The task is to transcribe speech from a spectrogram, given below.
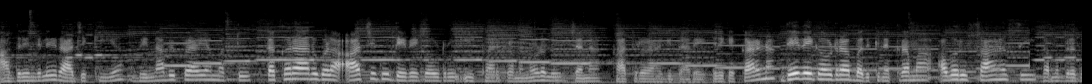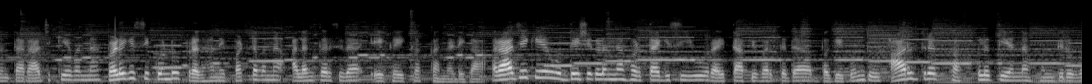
ಆದ್ದರಿಂದಲೇ ರಾಜಕೀಯ, ಭಿನ್ನಾಭಿಪ್ರಾಯ ಮತ್ತು ತಕರಾರುಗಳ ಆಚೆಗೂ ದೇವೇಗೌಡರು ಈ ಕಾರ್ಯಕ್ರಮ ನೋಡಲು ಜನ ಕಾತುರರಾಗಿದ್ದಾರೆ. ಇದಕ್ಕೆ ಕಾರಣ ದೇವೇಗೌಡರ ಬದುಕಿನ ಕ್ರಮ, ಅವರು ಸಾಹಸಿ ಸಮುದ್ರದಂತ ರಾಜಕೀಯವನ್ನ ಬಳಗಿಸಿಕೊಂಡು ಪ್ರಧಾನಿ ಪಟ್ಟವನ್ನ ಅಲಂಕರಿಸಿದ ಏಕೈಕ ಕನ್ನಡಿಗ. ರಾಜಕೀಯ ಉದ್ದೇಶಗಳನ್ನ ಹೊರತಾಗಿಸಿಯೂ ರೈತಾಪಿ ವರ್ಗದ ಬಗೆಗೊಂದು ಆರುದ್ರ ಕಕ್ಕಲತೆಯನ್ನ ಹೊಂದಿರುವ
